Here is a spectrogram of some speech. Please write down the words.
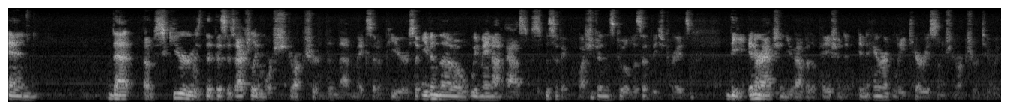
And that obscures that this is actually more structured than that makes it appear. So even though we may not ask specific questions to elicit these traits, the interaction you have with a patient inherently carries some structure to it.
